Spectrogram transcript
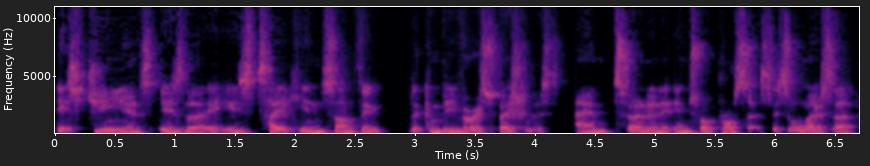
its genius is that it is taking something that can be very specialist and turning it into a process. It's almost a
